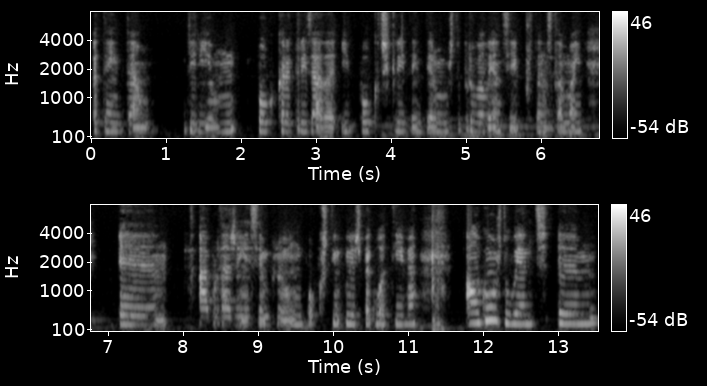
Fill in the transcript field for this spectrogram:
até então diria pouco caracterizada e pouco descrita em termos de prevalência e, portanto, também uh, a abordagem é sempre um pouco especulativa. Alguns doentes, um,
